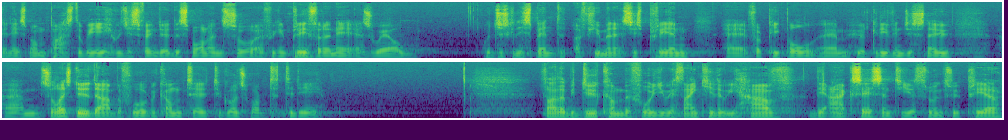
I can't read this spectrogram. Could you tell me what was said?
Annette's mum passed away. We just found out this morning. So if we can pray for Annette as well. We're just going to spend a few minutes just praying uh, for people um, who are grieving just now. Um, so let's do that before we come to, to God's word today. Father, we do come before you. We thank you that we have the access into your throne through prayer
